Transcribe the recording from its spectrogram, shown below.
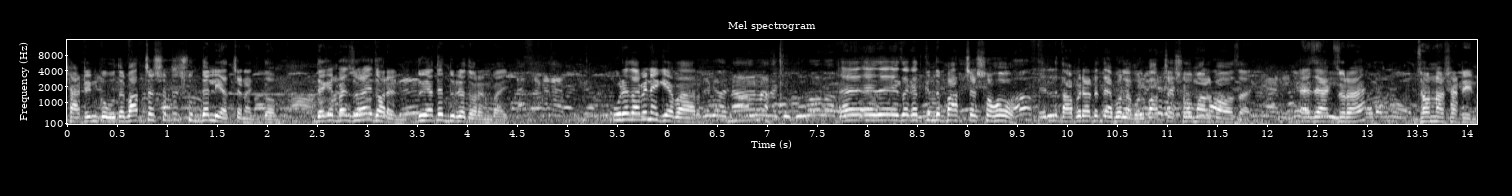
স্বাধীন কবুতর। বাচ্চার সাথে শুদ্ধা লিয়াচ্ছেন একদম। দেখেন ভাই, জোড়াই ধরেন। দুই হাতে দূরে ধরেন ভাই। উড়ে যাবে নাকি আবার? এই জায়গায় কিন্তু বাচ্চা সহ এগুলো ধাপের হাটে অ্যাভেলেবল বাচ্চা সহ মাল পাওয়া যায়। এই যে এক জোড়া ঝর্ণা শাটিন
